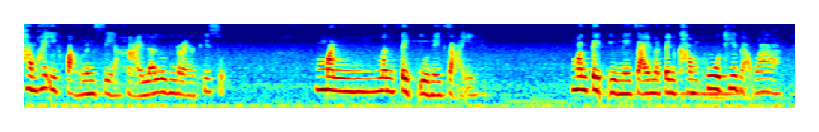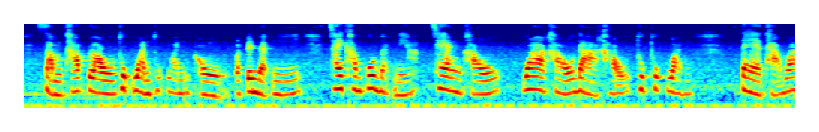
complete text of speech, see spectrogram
ทำให้อีกฝั่งหนึ่งเสียหายและรุนแรงที่สุด มันมันติดอยู่ในใจ มันติดอยู่ในใจมันเป็นคำพูดที่แบบว่าสำทับเราทุกวันทุกวันโอ้มันเป็นแบบนี้ ใช้คำพูดแบบนี้แช่งเขาว่าเขาด่าเขาทุกๆวัน แต่ถามว่า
